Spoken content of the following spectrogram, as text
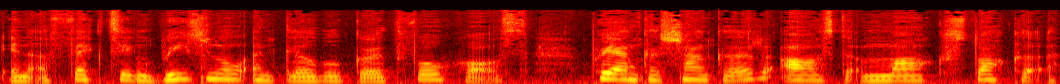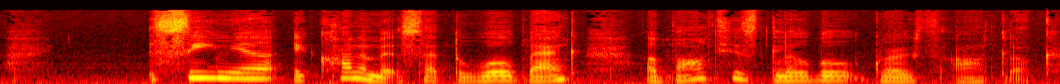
in affecting regional and global growth forecasts. Priyanka Shankar asked Marc Stocker, senior economist at the World Bank, about his global growth outlook.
